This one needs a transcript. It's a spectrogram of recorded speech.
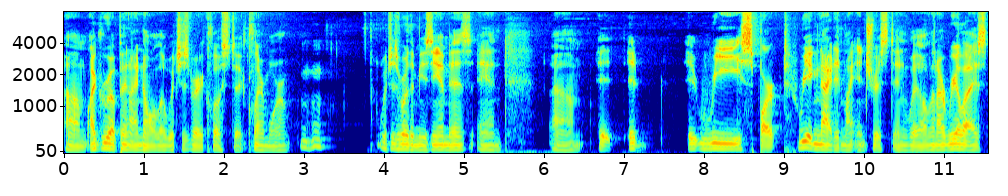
Um, I grew up in Inola, which is very close to Claremore, which is where the museum is, and um, it it it re-sparked, reignited my interest in Will, and I realized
